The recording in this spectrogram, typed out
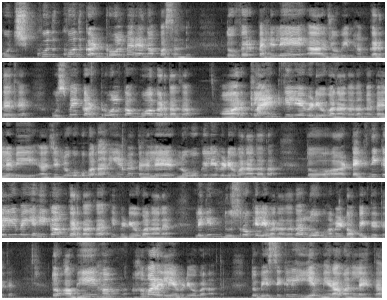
कुछ खुद खुद कंट्रोल में रहना पसंद है। तो फिर पहले जो भी हम करते थे उसमें कंट्रोल कम हुआ करता था और क्लाइंट के लिए वीडियो बनाता था। मैं पहले भी जिन लोगों को पता नहीं है मैं पहले लोगों के लिए वीडियो बनाता था। तो टेक्निकली मैं यही काम करता था कि वीडियो बनाना है लेकिन दूसरों के लिए बनाता था। लोग हमें टॉपिक देते थे। तो अभी हम हमारे लिए वीडियो बनाते हैं। तो बेसिकली ये मेरा वन लाइन था।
